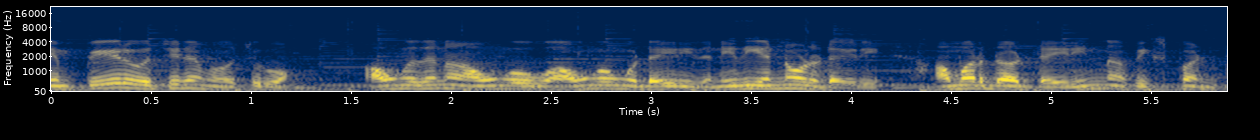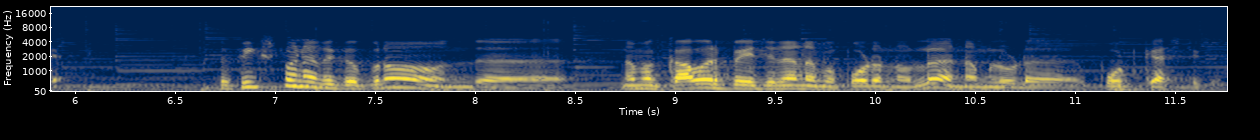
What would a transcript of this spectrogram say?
என் பேரை வச்சு நம்ம வச்சுருவோம். அவங்க தானே அவங்க அவங்கவுங்க டைரி தானே. இது என்னோட டைரி. அமர் டாட் டைரின்னு நான் ஃபிக்ஸ் பண்ணிட்டேன். ஸோ ஃபிக்ஸ் பண்ணதுக்கப்புறம் இந்த நம்ம கவர் பேஜெலாம் நம்ம போடணும்ல நம்மளோட போட்காஸ்ட்டுக்கு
